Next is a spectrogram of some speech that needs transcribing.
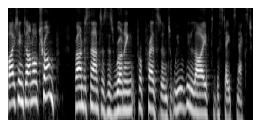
fighting Donald Trump. Ron DeSantis is running for president. We will be live to the States next.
